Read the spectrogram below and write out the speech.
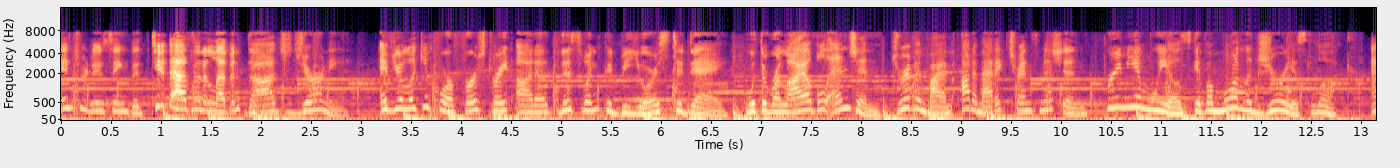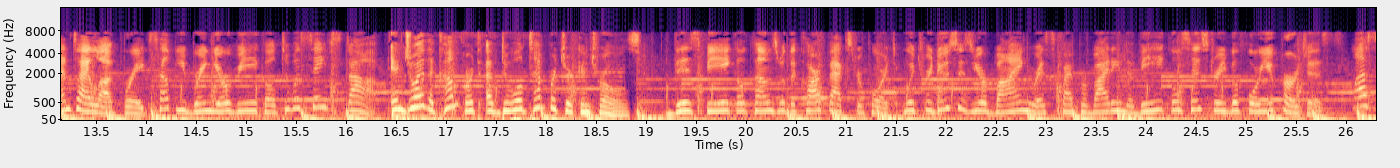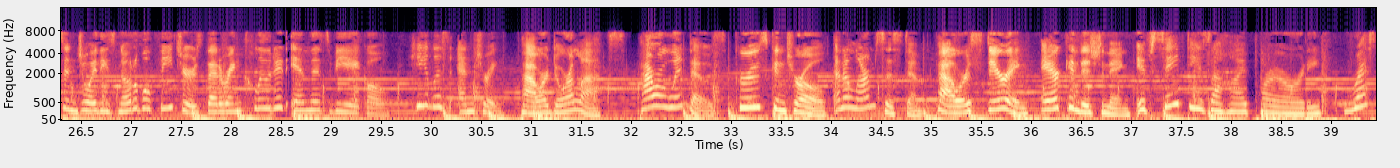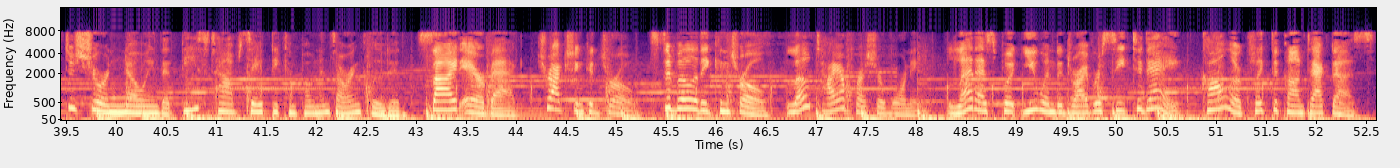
Introducing the 2011 Dodge Journey. If you're looking for a first-rate auto, this one could be yours today. With a reliable engine driven by an automatic transmission, premium wheels give a more luxurious look. Anti-lock brakes help you bring your vehicle to a safe stop. Enjoy the comfort of dual temperature controls. This vehicle comes with a Carfax report, which reduces your buying risk by providing the vehicle's history before you purchase. Plus, enjoy these notable features that are included in this vehicle. Keyless entry, power door locks, power windows, cruise control, an alarm system, power steering, air conditioning. If safety is a high priority, rest assured knowing that these top safety components are included side airbag, traction control, stability control, low tire pressure warning. Let us put you in the driver's seat today. Call or click to contact us.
